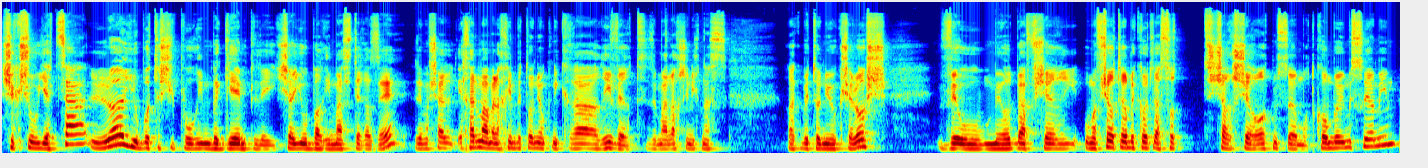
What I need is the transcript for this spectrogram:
שכשהוא יצא לא היו בו את השיפורים ב gameplay שהיו ב remaster הזה. למשל אחד מהמהלכים בטוני הוק נקרא revert זה מהלך שנכנס רק בטוני הוק 3 והוא מאוד מאפשר הוא מאפשר יותר בקלות לעשות שרשראות מסוימות קומבואים מסוימים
